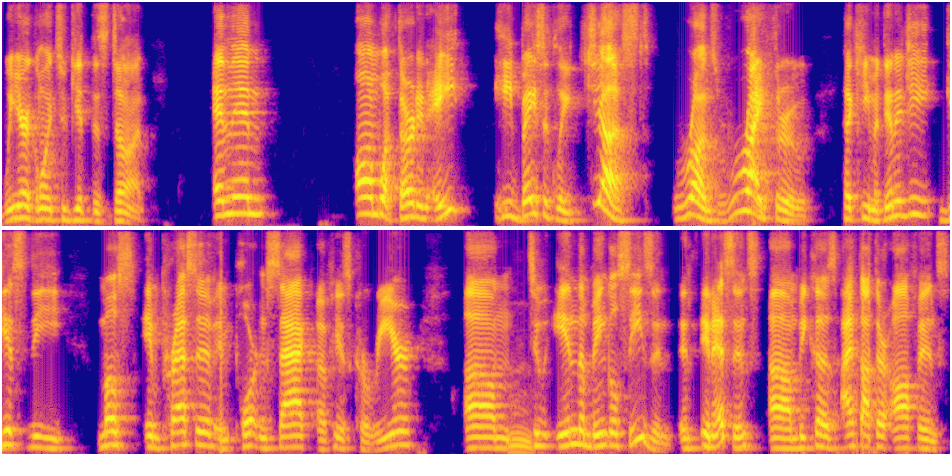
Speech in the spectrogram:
We are going to get this done. And then on what third and eight, he basically just runs right through Hakeem Adeniji, gets the most impressive, important sack of his career um, mm. to end the Bengals season, in, in essence, um, because I thought their offense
